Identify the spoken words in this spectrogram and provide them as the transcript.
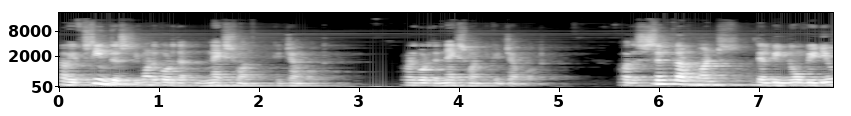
Now you've seen this, you want to go to the next one, you can jump out. You want to go to the next one, you can jump out. For the simpler ones, there'll be no video.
